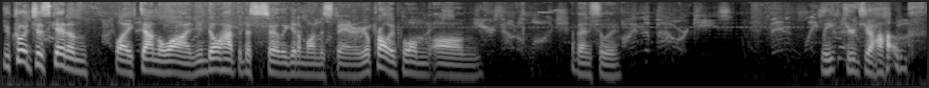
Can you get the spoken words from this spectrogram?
you could just get him like down the line. You don't have to necessarily get him on this banner. You'll probably pull him um, eventually. Leak your job.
